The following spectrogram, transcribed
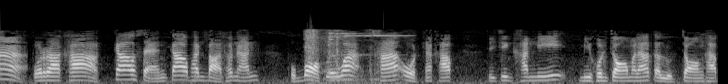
2015 ราคา 99,000บาทเท่านั้น ผมบอกเลยว่าช้าอดนะครับ จริงๆ คันนี้มีคนจองมาแล้วแต่หลุดจองครับ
